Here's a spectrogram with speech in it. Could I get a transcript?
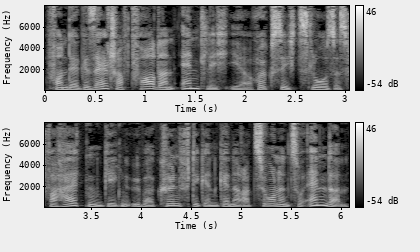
von der Gesellschaft fordern, endlich ihr rücksichtsloses Verhalten gegenüber künftigen Generationen zu ändern,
